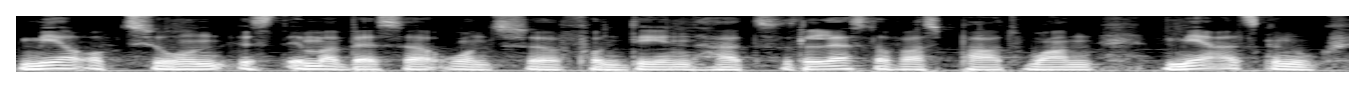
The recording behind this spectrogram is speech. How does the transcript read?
Mehr Optionen ist ist immer besser und äh, von denen hat The Last of Us Part 1 mehr als genug.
